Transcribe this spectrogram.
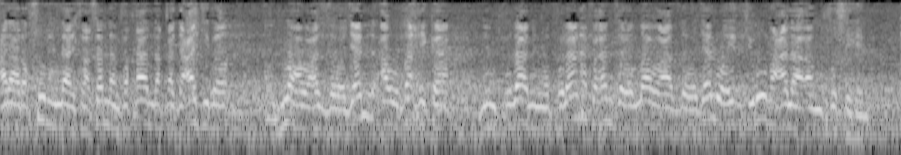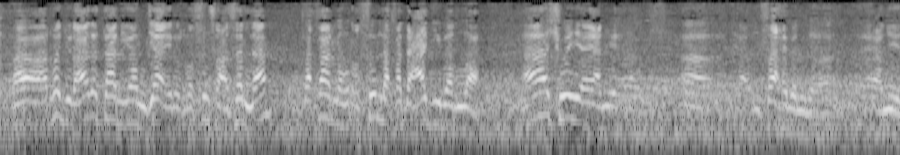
على رسول الله صلى الله عليه وسلم فقال لقد عجب الله عز وجل أو ضحك من فلان وفلانه فأنزل الله عز وجل ويؤثرون على أنفسهم. فالرجل هذا ثاني يوم جاء إلى الرسول صلى الله عليه وسلم فقال له الرسول لقد عجب الله. ها شوية يعني آه يعني صاحب يعني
